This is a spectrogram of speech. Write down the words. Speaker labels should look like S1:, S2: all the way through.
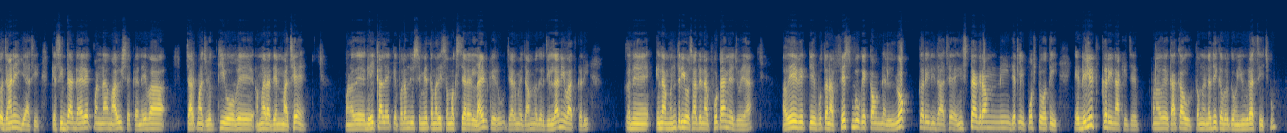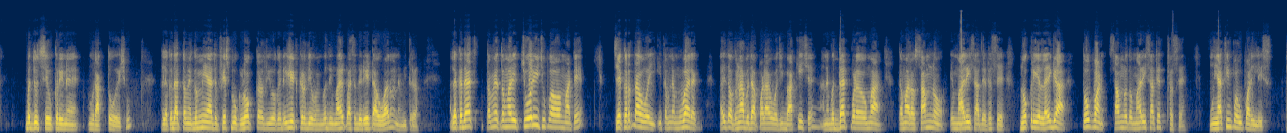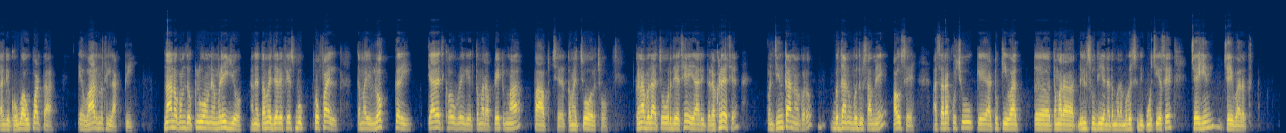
S1: તો જાણી ગયા છીએ કે સીધા ડાયરેક્ટ પણ નામ આવી શકે અને એવા ચાર પાંચ વ્યક્તિઓ હવે અમારા ધ્યાનમાં છે. પણ હવે ગઈકાલે કે પરમ દિવસે મેં તમારી સમક્ષ જ્યારે લાઈવ કર્યું, જ્યારે મેં જામનગર જિલ્લાની વાત કરી અને એના મંત્રીઓ સાથેના ફોટા મેં જોયા. હવે એ વ્યક્તિએ પોતાના ફેસબુક એકાઉન્ટને લોક કરી દીધા છે. ઇન્સ્ટાગ્રામની જેટલી પોસ્ટો હતી એ ડિલીટ કરી નાખી છે. પણ હવે કાકાઓ તમને નથી ખબર કે હું યુવરાજસિંહ છું. બધું જ સેવ કરીને હું રાખતો હોઉં છું. એટલે કદાચ તમે ગમે આ ફેસબુક લોક કરી દો કે ડિલીટ કરી દો બધી મારી પાસે ડેટા હોવાનો ને મિત્ર. એટલે કદાચ તમે તમારી ચોરી છુપાવવા માટે જે કરતા હોય એ તમને મુબારક. હજી તો ઘણા બધા પડાવો હજી બાકી છે અને બધા જ પડાવોમાં તમારો સામનો એ મારી સાથે થશે. નોકરીએ લઈ ગયા તો પણ સામનો તો મારી સાથે જ થશે. હું ત્યાંથી પણ ઉપાડી લઈશ. કારણ કે ઘોબા ઉપાડતા એ વાર નથી લાગતી. નાનો ગમતો ક્લુ અમને મળી ગયો અને તમે જ્યારે ફેસબુક પ્રોફાઇલ તમારી લોક કરી, ત્યારે જ ખબર પડી કે તમારા પેટમાં પાપ છે. તમે ચોર છો. ઘણા બધા ચોર જે છે એ આ રીતે રખડે છે. પણ ચિંતા ન કરો, બધાનું બધું સામે આવશે. આશા રાખું છું કે આ ટૂંકી વાત તમારા દિલ સુધી અને તમારા મગજ સુધી પહોંચી હશે. જય હિન્દ, જય ભારત.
